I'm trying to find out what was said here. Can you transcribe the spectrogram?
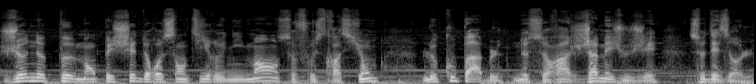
Je ne peux m'empêcher de ressentir une immense frustration. Le coupable ne sera jamais jugé, se désole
